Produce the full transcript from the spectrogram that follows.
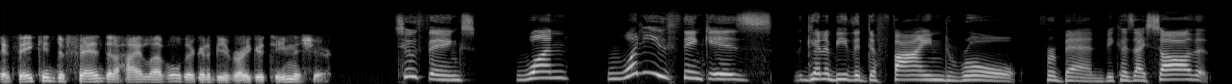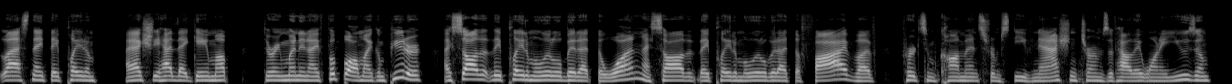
if they can defend at a high level, they're going to be a very good team this year. Two things. One, what do you think is going to be the defined role for Ben? Because I saw that last night they played him. I actually had that game up during Monday Night Football on my computer, I saw that they played him a little bit at the one. I saw that they played him a little bit at the five. I've heard some comments from Steve Nash in terms of how they want to use him.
